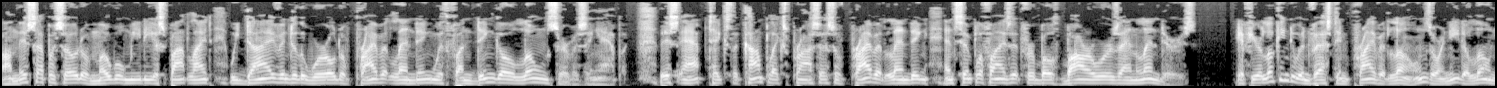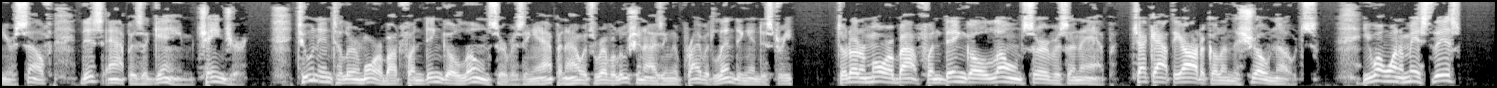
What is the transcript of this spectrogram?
On this episode of Mogul Media Spotlight, we dive into the world of private lending with Fundingo Loan Servicing app. This app takes the complex process of private lending and simplifies it for both borrowers and lenders. If you're looking to invest in private loans or need a loan yourself, this app is a game changer. Tune in to learn more about Fundingo Loan Servicing app and how it's revolutionizing the private lending industry. To learn more about Fundingo Loan Servicing app, check out the article in the show notes. You won't want to miss this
